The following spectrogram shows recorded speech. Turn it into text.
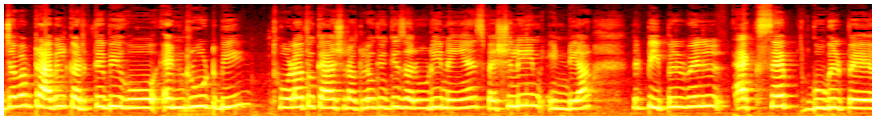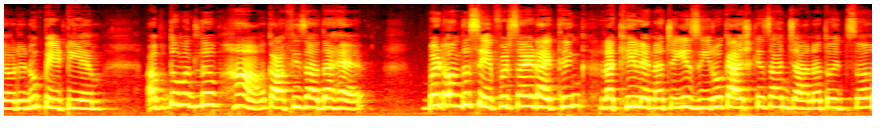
जब आप ट्रैवल करते भी हो एन रूट भी, थोड़ा तो कैश रख लो क्योंकि ज़रूरी नहीं है specially in India that people will accept Google Pay और यू नो पेटीएम अब तो मतलब हाँ काफ़ी ज़्यादा है but on the safer side I think रख ही लेना चाहिए। ज़ीरो कैश के साथ जाना तो it's a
